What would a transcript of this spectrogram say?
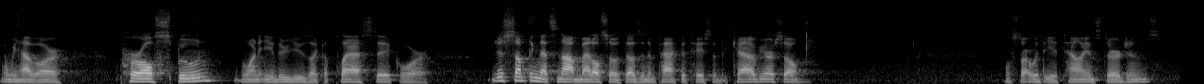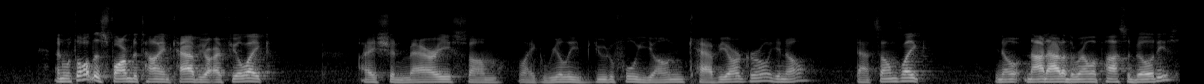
And we have our pearl spoon. You want to either use like a plastic or just something that's not metal so it doesn't impact the taste of the caviar. So we'll start with the Italian sturgeons. And with all this farmed Italian caviar, I feel like I should marry some like really beautiful young caviar girl, you know? That sounds like, you know, not out of the realm of possibilities.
